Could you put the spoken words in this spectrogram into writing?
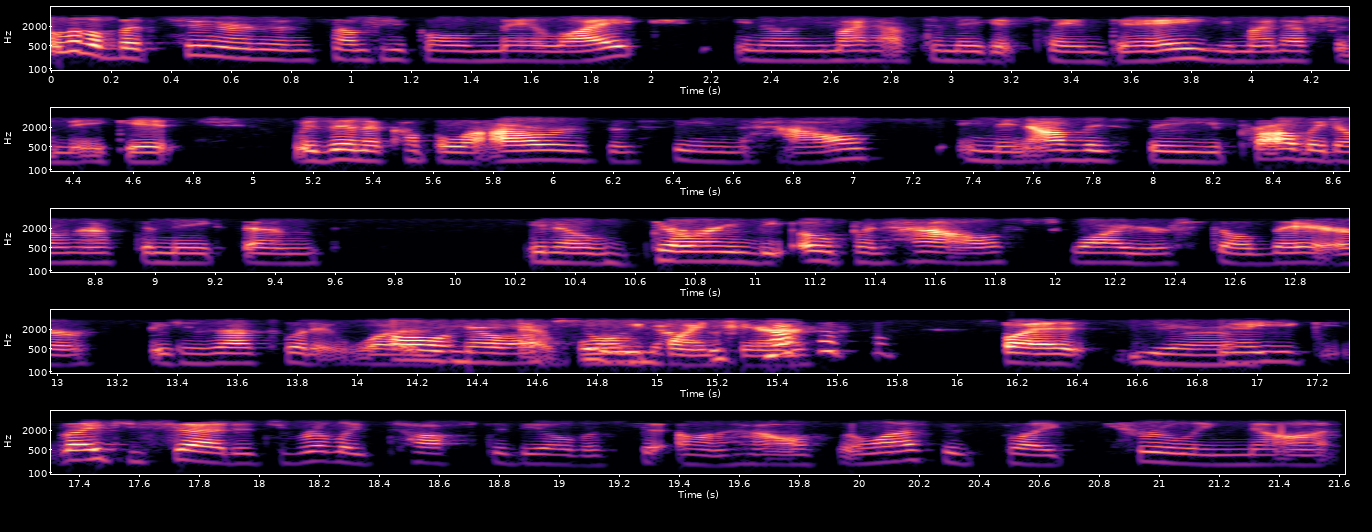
a little bit sooner than some people may like. You know, you might have to make it same day. You might have to make it within a couple of hours of seeing the house. I mean, obviously, you probably don't have to make them, you know, during the open house while you're still there because that's what it was oh, no, at one not. point here. But yeah. you know, you like you said, it's really tough to be able to sit on a house unless it's like truly not,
